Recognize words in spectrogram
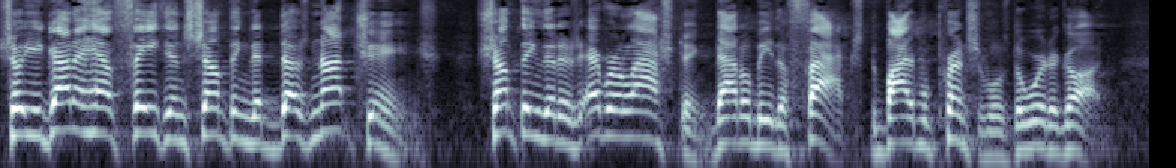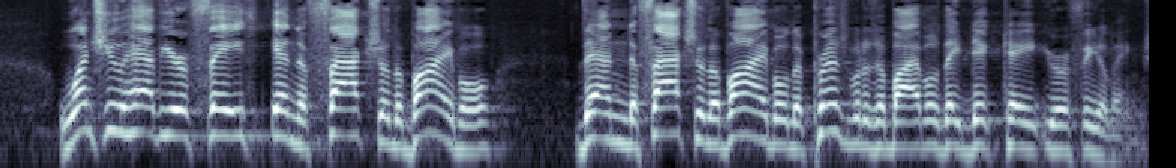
So you got to have faith in something that does not change, something that is everlasting. That'll be the facts, the Bible principles, the Word of God. Once you have your faith in the facts of the Bible, then the facts of the Bible, the principles of the Bible, they dictate your feelings.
